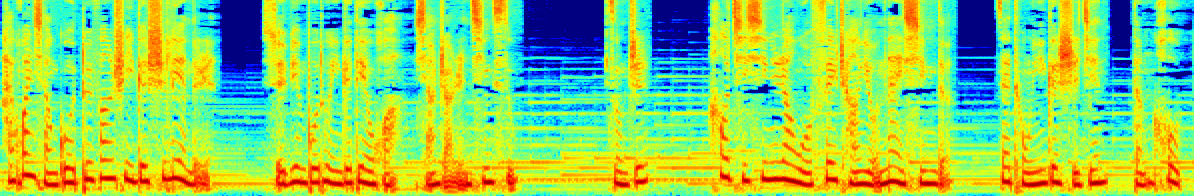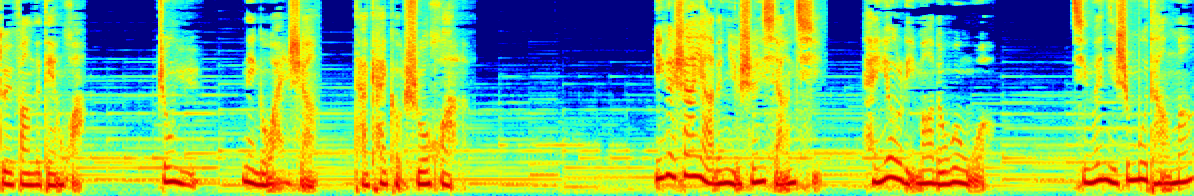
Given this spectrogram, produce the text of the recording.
还幻想过对方是一个失恋的人，随便拨通一个电话想找人倾诉。总之，好奇心让我非常有耐心的在同一个时间等候对方的电话，终于。那个晚上，他开口说话了。一个沙哑的女声响起，很有礼貌地问我：“请问你是木糖吗？”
